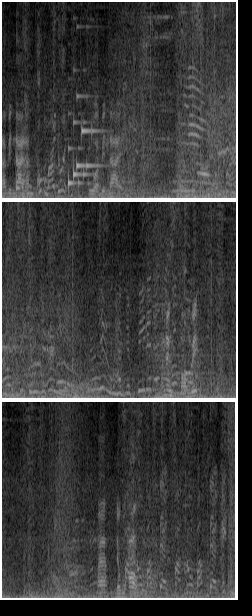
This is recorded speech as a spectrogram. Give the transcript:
นะบินได้ระวันะงพุ่มไม้ด้วย กูอะบินได้ You have defeated an อันหนึ่งสองวิ มาเดี๋ยวกูฝากเข้ารูปบัฟแดงฝากรูปบัฟแดงให้ที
